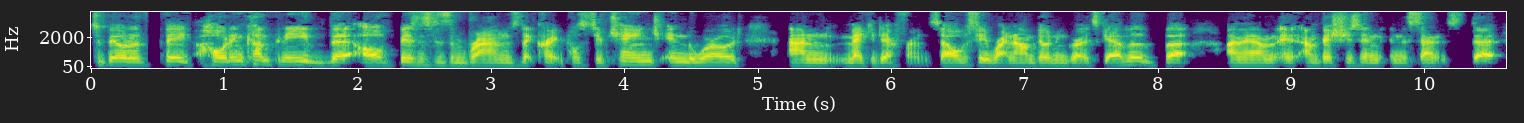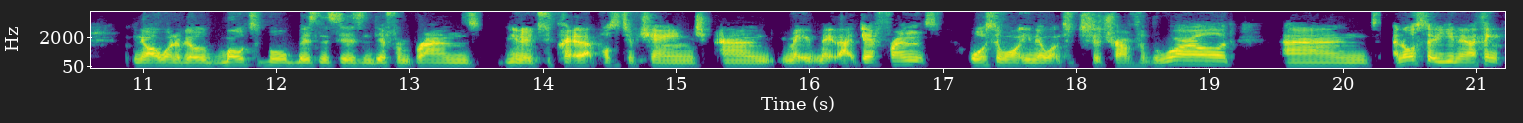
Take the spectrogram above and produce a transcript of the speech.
to build a big holding company that of businesses and brands that create positive change in the world and make a difference. So obviously right now I'm building Grow Together, but I am ambitious in, in the sense that, you know, I want to build multiple businesses and different brands, you know, to create that positive change and make, make that difference. Also want, you know, want to, to travel the world. And, and also, you know, I think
